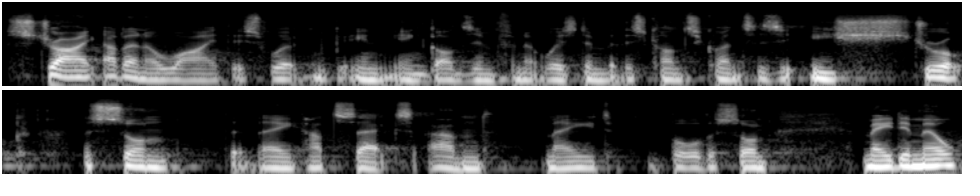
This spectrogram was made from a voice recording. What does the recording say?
strike, I don't know why this worked in, in God's infinite wisdom, but this consequences. He struck the son that they had sex and made, bore the son, made him ill.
